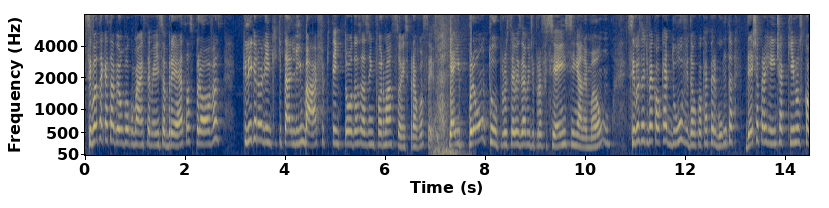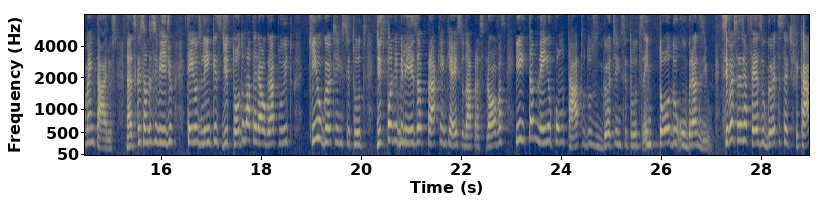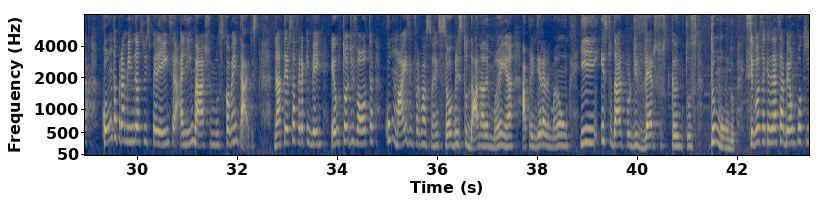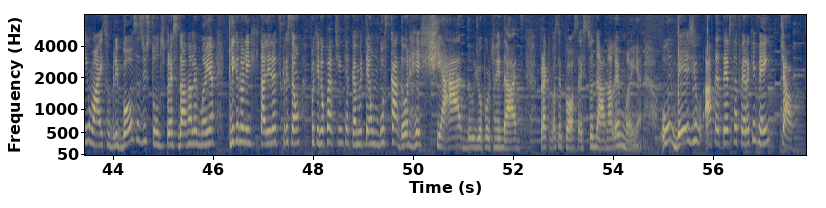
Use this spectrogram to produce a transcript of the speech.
Se você quer saber um pouco mais também sobre essas provas, clica no link que está ali embaixo que tem todas as informações para vocês. E aí, pronto para o seu exame de proficiência em alemão? Se você tiver qualquer dúvida ou qualquer pergunta, deixa pra gente aqui nos comentários. Na descrição desse vídeo tem os links de todo o material gratuito que o Goethe Institut disponibiliza para quem quer estudar para as provas e também o contato dos Goethe Institutos em todo o Brasil. Se você já fez o Goethe Certificado, conta para mim da sua experiência ali embaixo nos comentários. Na terça-feira que vem eu tô de volta com mais informações sobre estudar na Alemanha, aprender alemão e estudar por diversos cantos do mundo. Se você quiser saber um pouquinho mais sobre bolsas de estudos para estudar na Alemanha, clica no link que está ali na descrição, porque no Partiu Intercâmbio tem um buscador recheado de oportunidades para que você possa estudar na Alemanha. Um beijo, até terça-feira que vem. Tchau!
